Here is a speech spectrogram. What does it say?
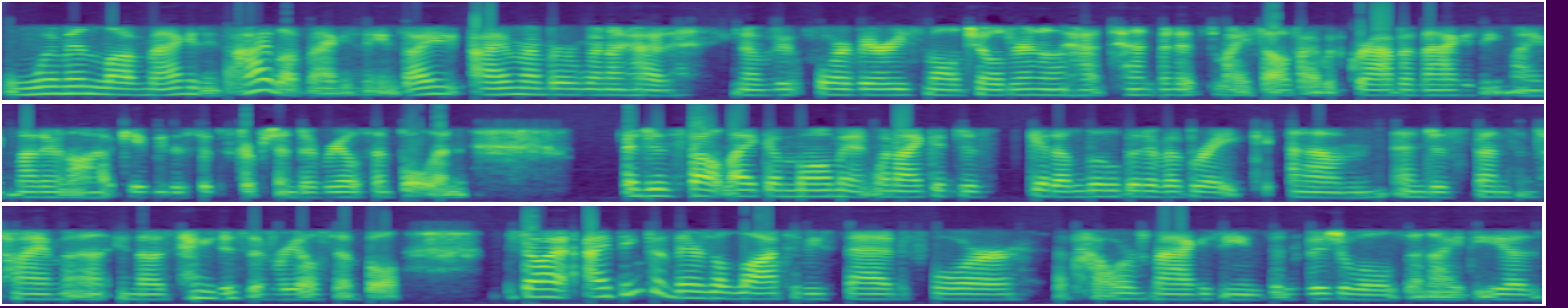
women love magazines. I love magazines. I I remember when I had you know four very small children and I had ten minutes to myself. I would grab a magazine. My mother-in-law gave me the subscription to Real Simple, and it just felt like a moment when I could just get a little bit of a break um, and just spend some time uh, in those pages of Real Simple. So I, I think that there's a lot to be said for the power of magazines and visuals and ideas.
